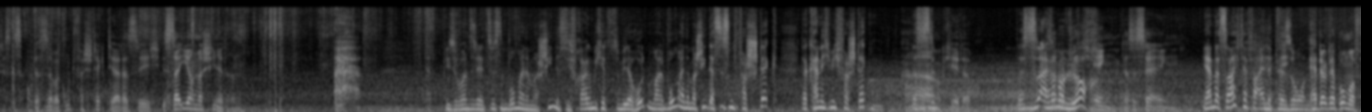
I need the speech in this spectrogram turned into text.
Das ist, oh, das ist aber gut versteckt, ja, das sehe ich. Ist da Ihre Maschine drin? Wieso wollen Sie denn jetzt wissen, wo meine Maschine ist? Sie fragen mich jetzt zum wiederholten Mal, wo meine Maschine ist. Das ist ein Versteck. Da kann ich mich verstecken. Das, ah, ist, ein, okay, da das ist einfach nur ein Loch. eng. Das ist sehr eng. Ja, das reicht ja für eine Person. Herr Dr. Bohmhoff,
